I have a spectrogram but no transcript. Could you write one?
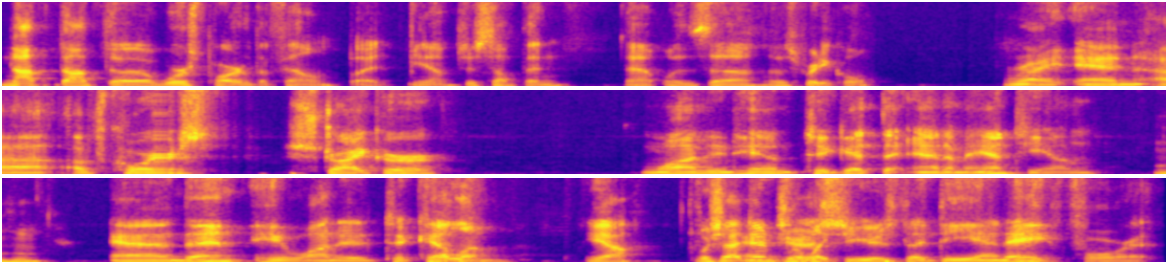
not not the worst part of the film, but you know, just something that was uh that was pretty cool. Right. And uh, of course, Stryker wanted him to get the adamantium, Mhm. and then he wanted to kill him Yeah. Which I didn't just really use the DNA for it.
